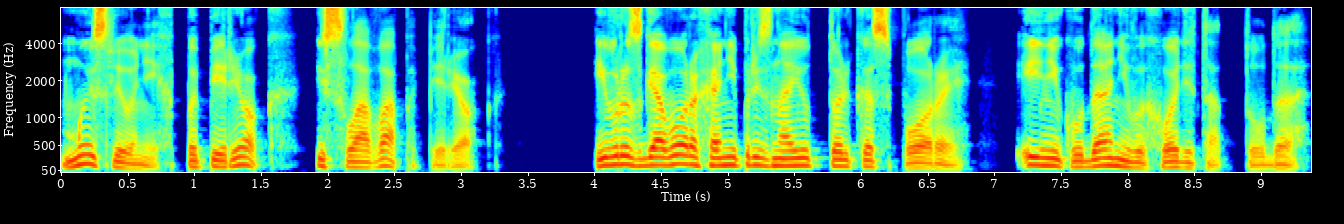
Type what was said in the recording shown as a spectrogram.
Мысли у них поперек и слова поперек. И в разговорах они признают только споры, и никуда не выходит оттуда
